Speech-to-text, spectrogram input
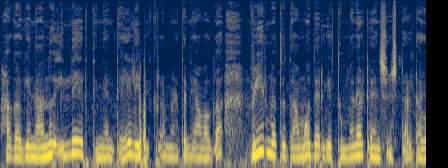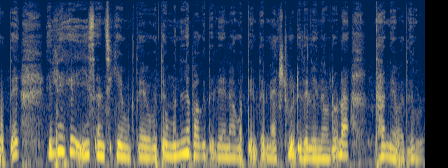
ಹಾಗಾಗಿ ನಾನು ಇಲ್ಲೇ ಇರ್ತೀನಿ ಅಂತ ಹೇಳಿ ವಿಕ್ರಮ್ ಹೇಳ್ತಾನೆ. ಆವಾಗ ವೀರ್ ಮತ್ತು ದಾಮೋದರ್ಗೆ ತುಂಬಾ ಟೆನ್ಷನ್ ಸ್ಟಾರ್ಟ್ ಆಗುತ್ತೆ. ಇಲ್ಲಿಗೆ ಈ ಸಂಚಿಕೆ ಮುಕ್ತಾಯವಾಗುತ್ತೆ. ಮುಂದಿನ ಭಾಗದಲ್ಲಿ ಏನಾಗುತ್ತೆ ಅಂತ ನೆಕ್ಸ್ಟ್ ವೀಡಿಯೋದಲ್ಲಿ ನೋಡೋಣ. ಧನ್ಯವಾದಗಳು.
